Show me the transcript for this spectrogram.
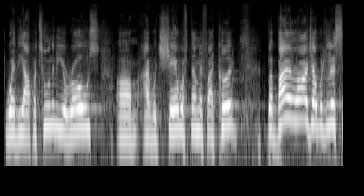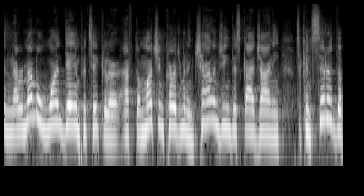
where the opportunity arose, um, I would share with them if I could. But by and large, I would listen. And I remember one day in particular, after much encouragement and challenging this guy, Johnny, to consider the,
